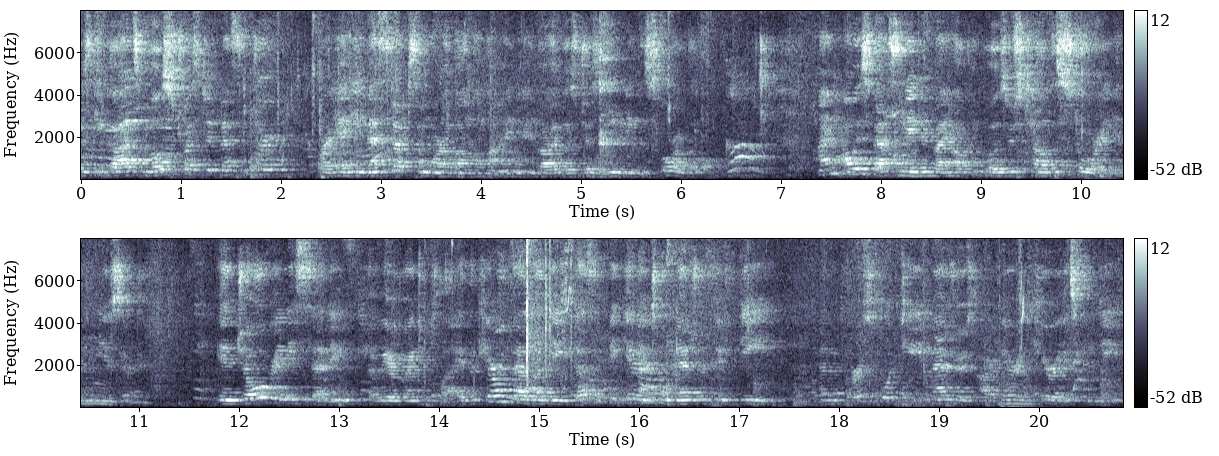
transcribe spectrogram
Was he God's most trusted messenger, or had he messed up somewhere along the line and God was just evening the score a little? I'm always fascinated by how composers tell the story in the. In Joel Raney's setting that we are going to play, the carol melody doesn't begin until measure 15, and the first 14 measures are very curious indeed.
